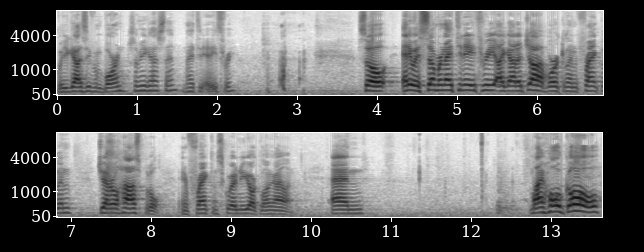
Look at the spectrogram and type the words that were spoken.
Were you guys even born, some of you guys then? 1983? so, anyway, summer 1983, I got a job working in Franklin General Hospital in Franklin Square, New York, Long Island. And my whole goal,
